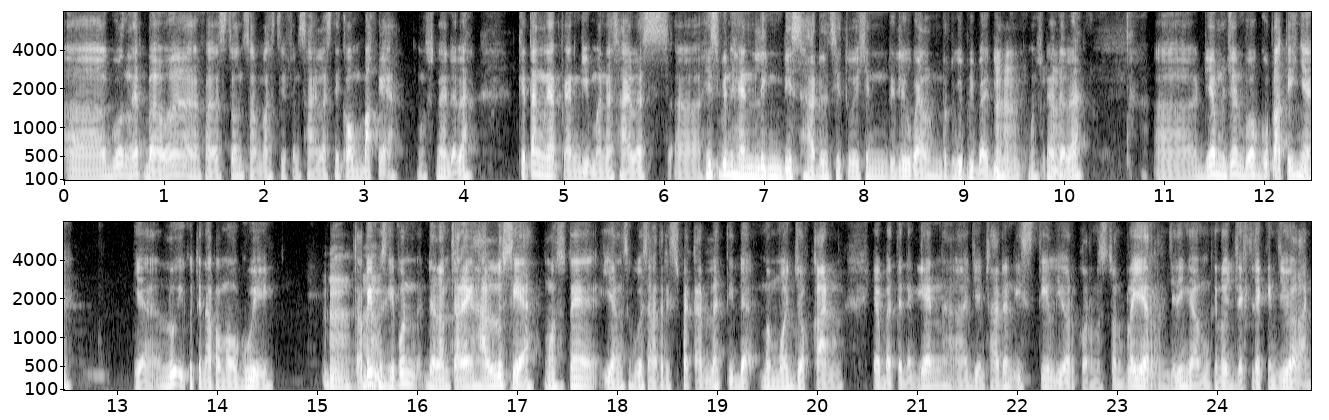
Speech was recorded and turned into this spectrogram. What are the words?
uh, gue ngeliat bahwa Rafael Stone sama Stephen Silas ini kompak ya. Maksudnya adalah kita ngeliat kan gimana Silas uh, he's been handling this Harden situation really well menurut gue pribadi. Uh-huh. Maksudnya uh-huh. adalah uh, dia menunjukkan bahwa gue pelatihnya. Ya, lu ikutin apa mau gue. Uh-huh. Tapi meskipun dalam cara yang halus ya, maksudnya yang sebuah sangat respect adalah tidak memojokkan ya but then again uh, James Harden is still your cornerstone player. Jadi nggak mungkin lo jelek-jelekin juga kan.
